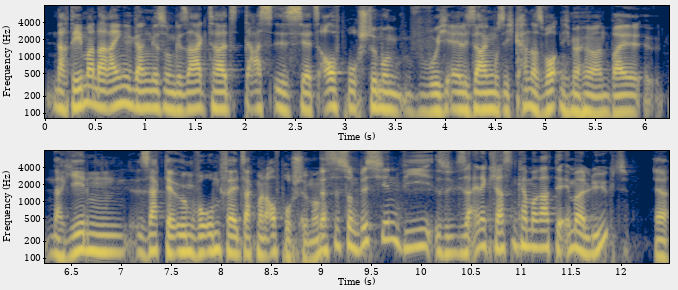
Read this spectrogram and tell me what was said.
nachdem man da reingegangen ist und gesagt hat, das ist jetzt Aufbruchsstimmung, wo ich ehrlich sagen muss, ich kann das Wort nicht mehr hören, weil nach jedem Sack, der irgendwo umfällt, sagt man Aufbruchsstimmung. das ist so ein bisschen wie so dieser eine Klassenkamerad, der immer lügt. ja.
